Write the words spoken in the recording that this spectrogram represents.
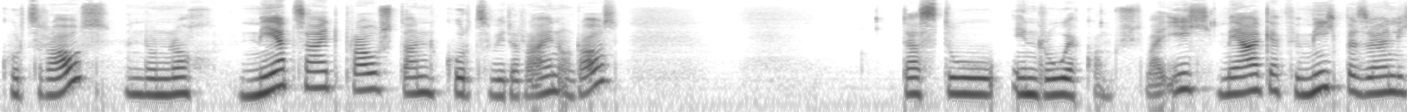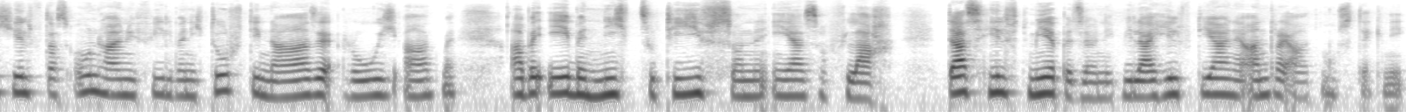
kurz raus. Wenn du noch mehr Zeit brauchst, dann kurz wieder rein und raus dass du in Ruhe kommst. Weil ich merke, für mich persönlich hilft das unheimlich viel, wenn ich durch die Nase ruhig atme, aber eben nicht zu tief, sondern eher so flach. Das hilft mir persönlich. Vielleicht hilft dir eine andere Atmungstechnik.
